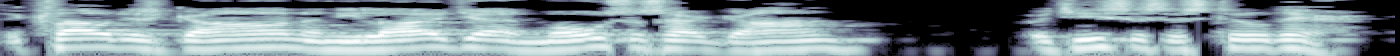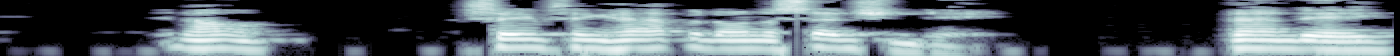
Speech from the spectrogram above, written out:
The cloud is gone and Elijah and Moses are gone, but Jesus is still there. You know, same thing happened on Ascension Day. Then they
